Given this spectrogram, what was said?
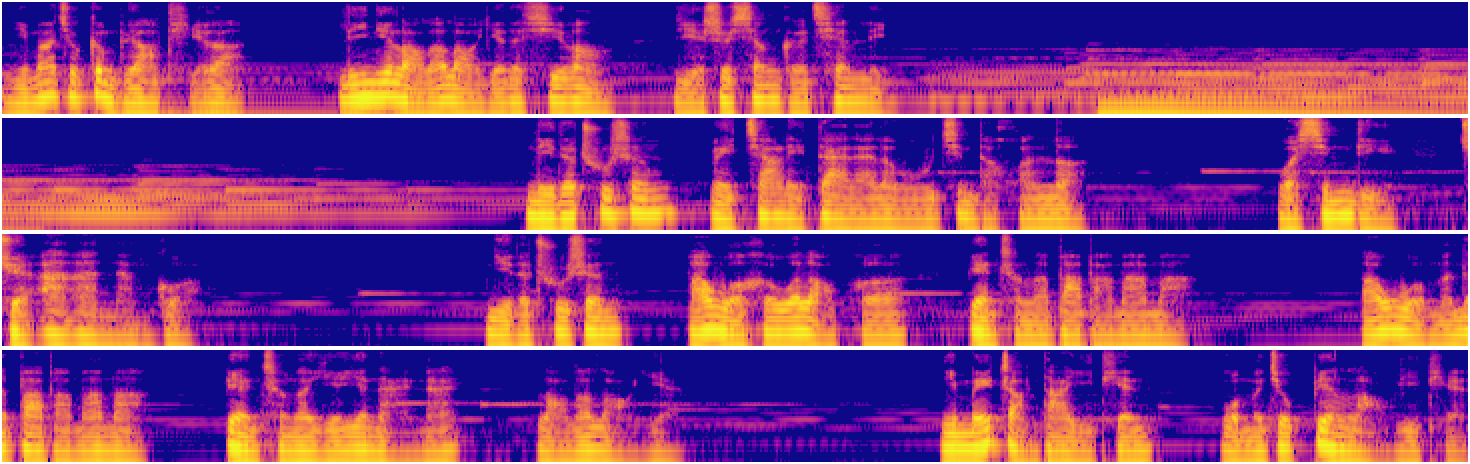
你妈就更不要提了，离你姥姥姥爷的希望也是相隔千里。你的出生为家里带来了无尽的欢乐，我心底却暗暗难过。你的出生把我和我老婆变成了爸爸妈妈，把我们的爸爸妈妈变成了爷爷奶奶、姥姥姥爷。你每长大一天，我们就变老一天，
